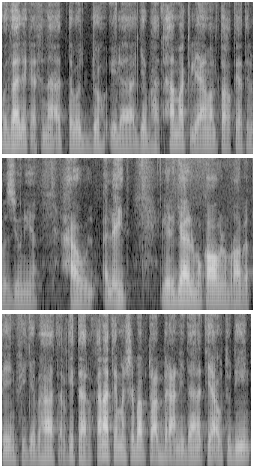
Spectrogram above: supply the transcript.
وذلك أثناء التوجه إلى جبهة حمك لعمل تغطية تلفزيونية حول العيد. لرجال المقاومة المرابطين في جبهات القتال. قناة يمن شباب تعبر عن إدانتها أو تدين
